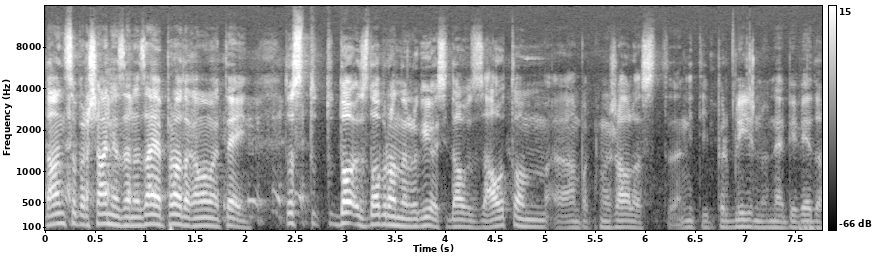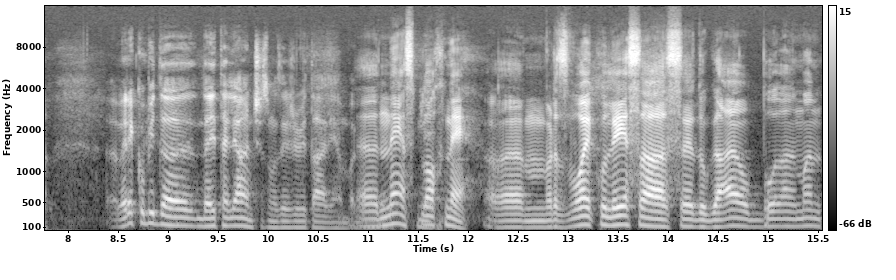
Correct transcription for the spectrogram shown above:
danes vprašanja za nazaj je prav, da ga imamo te. To s, to, do, z dobro analogijo si dal z avtom, eh, ampak nažalost niti približno ne bi vedel. Rekel bi, da, da je italijan, če smo zdaj že v Italiji. Ampak, Eh, Ne, sploh ne. Um, razvoj kolesa se je dogajal bolj ali manj.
